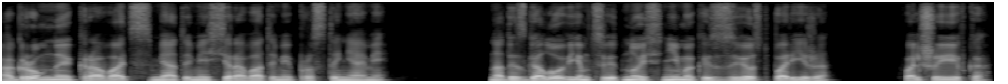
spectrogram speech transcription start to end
огромная кровать с мятыми сероватыми простынями. Над изголовьем цветной снимок из звезд Парижа. Фальшивка.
